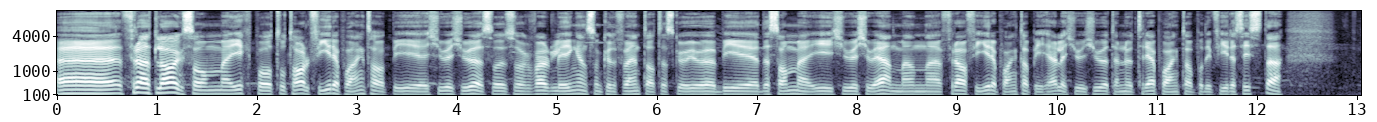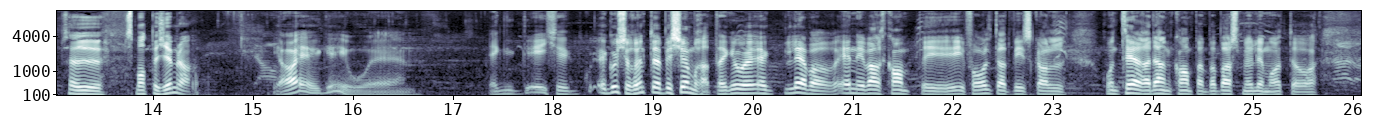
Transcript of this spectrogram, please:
Eh, fra et lag som gikk på totalt fire poengtap i 2020, så er det selvfølgelig ingen som kunne forvente at det skulle bli det samme i 2021. Men eh, fra fire poengtap i hele 2020 til nå tre poengtap på de fire siste, så er du smått bekymra? Ja, jeg er jo eh, jeg, ikke, jeg, går ikke rundt og er bekymret. Jeg, jeg lever inn i hver kamp i, i, forhold til at vi skal håndtere den kampen på best mulig måte. og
